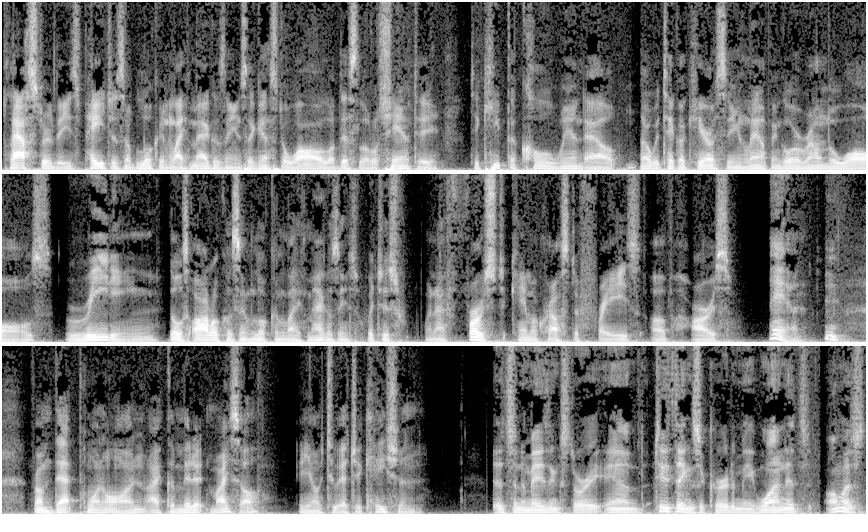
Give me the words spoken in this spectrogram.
plaster these pages of Look and Life magazines against the wall of this little shanty to keep the cold wind out. I would take a kerosene lamp and go around the walls reading those articles in Look and Life magazines, which is when I first came across the phrase of Horace Mann. Hmm. From that point on, I committed myself, you know, to education. It's an amazing story, and two things occur to me. One, it's almost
